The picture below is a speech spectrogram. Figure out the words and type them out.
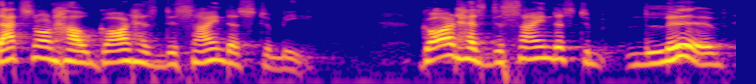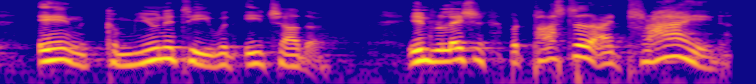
That's not how God has designed us to be. God has designed us to live in community with each other, in relation. But, Pastor, I tried.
